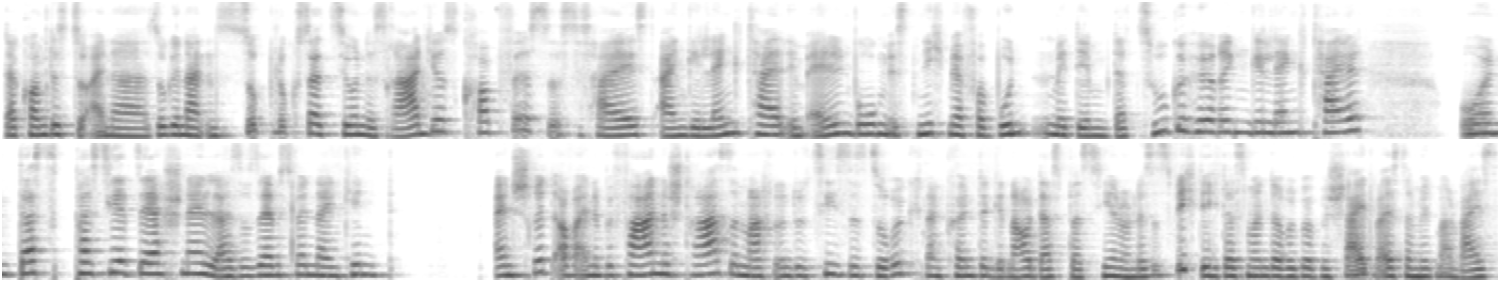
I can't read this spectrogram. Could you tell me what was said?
Da kommt es zu einer sogenannten Subluxation des Radiuskopfes. Das heißt, ein Gelenkteil im Ellenbogen ist nicht mehr verbunden mit dem dazugehörigen Gelenkteil. Und das passiert sehr schnell. Also selbst wenn dein Kind einen Schritt auf eine befahrene Straße macht und du ziehst es zurück, dann könnte genau das passieren. Und es ist wichtig, dass man darüber Bescheid weiß, damit man weiß,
